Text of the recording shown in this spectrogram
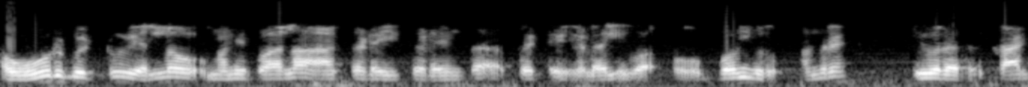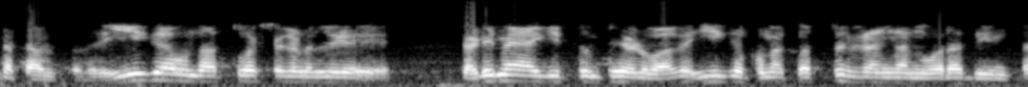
ಆ ಊರು ಬಿಟ್ಟು ಎಲ್ಲೋ ಮಣಿಪಾಲ ಆ ಕಡೆ ಈ ಕಡೆ ಅಂತ ಪೇಟೆಗಳಲ್ಲಿ ಬಂದ್ರು. ಅಂದ್ರೆ ಇವರ ಕಾಟ ತಾಳ್ತದೆ ಈಗ ಒಂದು ಹತ್ತು ವರ್ಷಗಳಲ್ಲಿ ಕಡಿಮೆ ಆಗಿತ್ತು ಅಂತ ಹೇಳುವಾಗ ಈಗ ಪುನಃ ಕಸ್ತೂರಿ ರಂಗನ್ ವರದಿಯಿಂದ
